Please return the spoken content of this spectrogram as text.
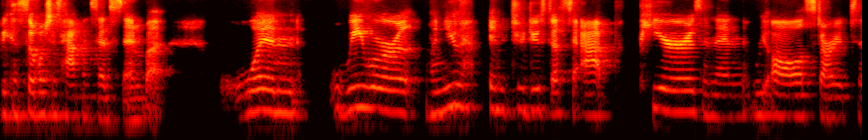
because so much has happened since then but when we were when you introduced us to app peers and then we all started to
